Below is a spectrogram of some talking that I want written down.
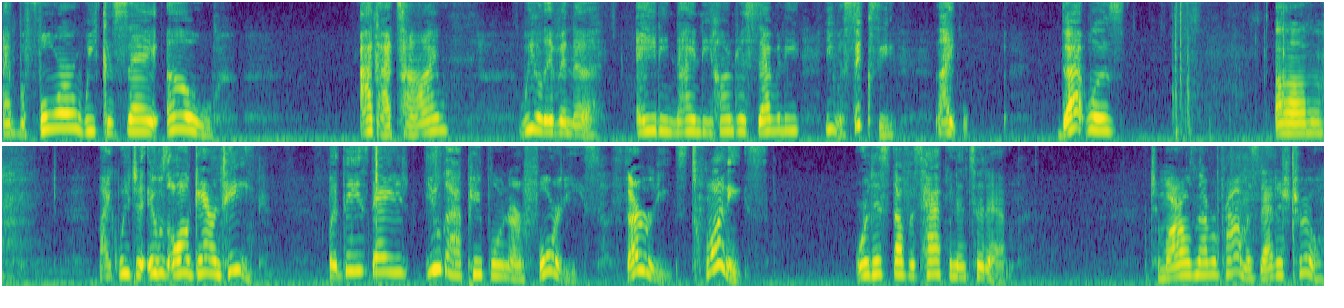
And before we could say, oh, I got time, we live in the 80, 90, 100, 70, even 60. Like, that was, um, like we just, it was all guaranteed. But these days, you got people in their 40s, 30s, 20s where this stuff is happening to them. Tomorrow's never promised. That is true.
